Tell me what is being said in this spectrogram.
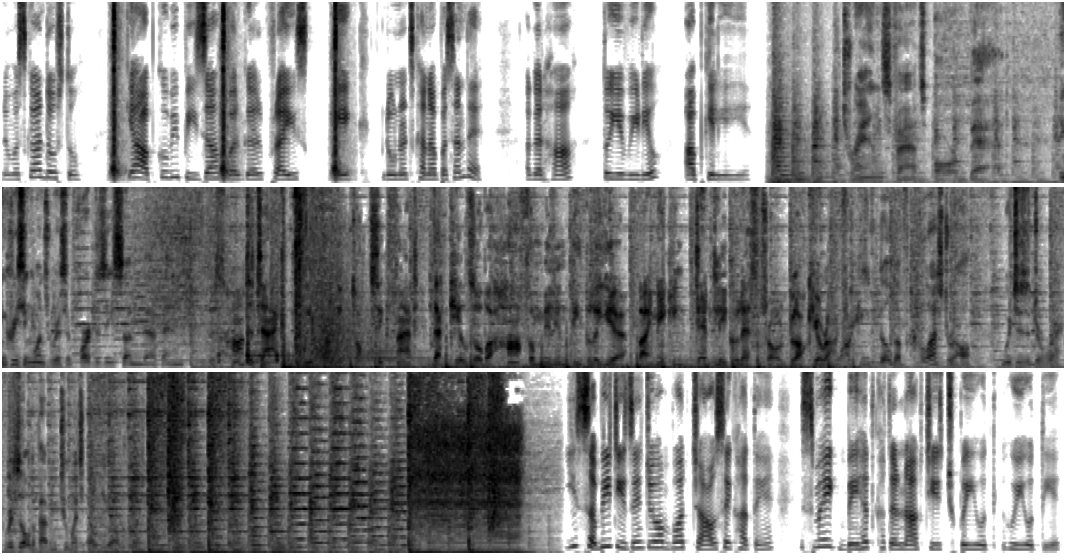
नमस्कार दोस्तों क्या आपको भी pizza burger fries cake donuts खाना पसंद है अगर हाँ तो ये वीडियो आपके लिए ही है Trans fats are bad, increasing one's risk of heart disease, sudden death, and This heart attack, we find a toxic fat that kills over half a million people a year by making deadly cholesterol block your arteries. blocking the buildup of cholesterol, which is a direct result of having too much LDL. सभी चीज़ें जो आप बहुत चाव से खाते हैं, इसमें एक बेहद खतरनाक चीज़ छुपी होती, हुई होती है।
